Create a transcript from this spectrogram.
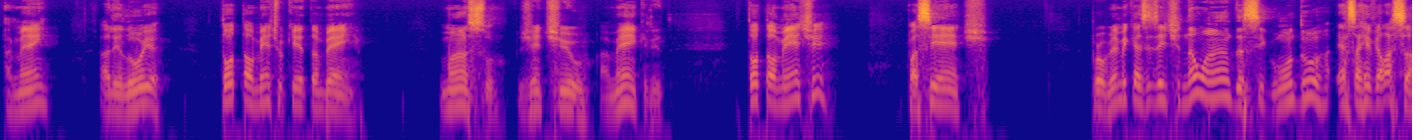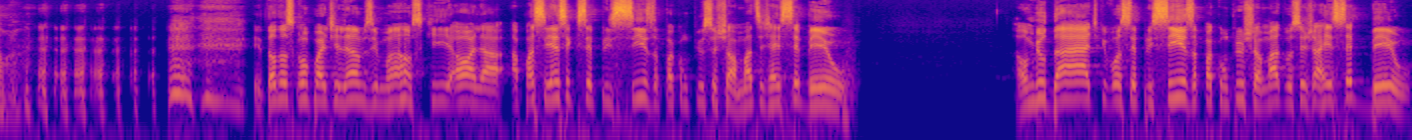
Amém? Aleluia. Totalmente o que também? Manso, gentil. Amém, querido? Totalmente paciente. O problema é que às vezes a gente não anda segundo essa revelação. então nós compartilhamos, irmãos, que olha, a paciência que você precisa para cumprir o seu chamado, você já recebeu. A humildade que você precisa para cumprir o chamado, você já recebeu.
